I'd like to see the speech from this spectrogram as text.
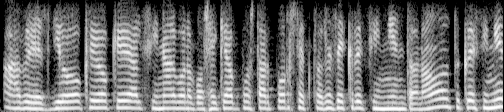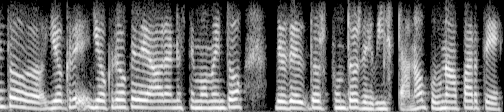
A ver, yo creo que al final, bueno, pues hay que apostar por sectores de crecimiento, ¿no? Crecimiento, yo, cre- yo creo que de ahora en este momento desde dos puntos de vista, ¿no? Por una parte,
